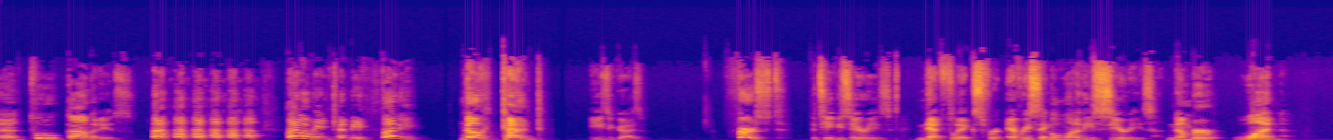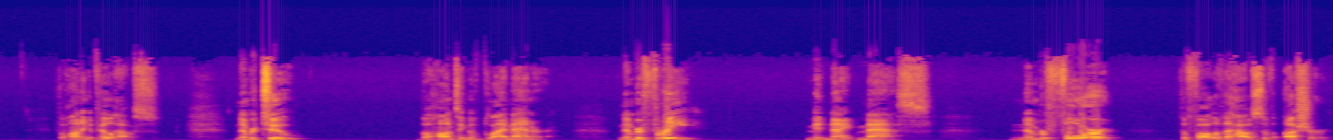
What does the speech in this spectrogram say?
and two comedies. Halloween can be funny! No, it can't! Easy, guys. First, the TV series. Netflix for every single one of these series. Number one, The Haunting of Hill House. Number two, The Haunting of Bly Manor. Number three, Midnight Mass. Number four, The Fall of the House of Usher.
